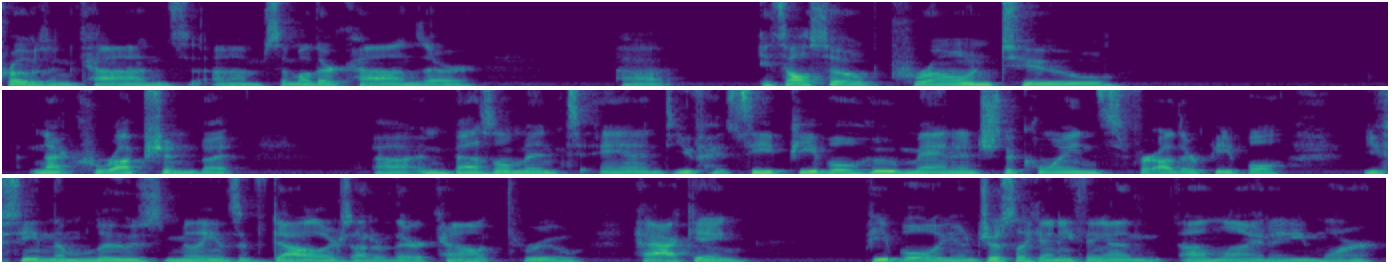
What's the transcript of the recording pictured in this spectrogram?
pros and cons. Um, some other cons are uh, it's also prone to not corruption, but uh, embezzlement. And you see people who manage the coins for other people. You've seen them lose millions of dollars out of their account through hacking. People, you know, just like anything on online anymore,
